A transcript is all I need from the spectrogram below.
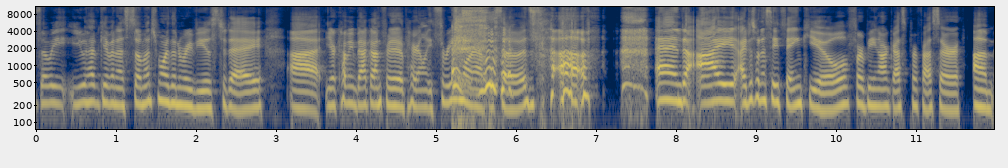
Zoe, you have given us so much more than reviews today. Uh, you're coming back on for apparently three more episodes. um, and I, I just want to say thank you for being our guest professor. Um,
